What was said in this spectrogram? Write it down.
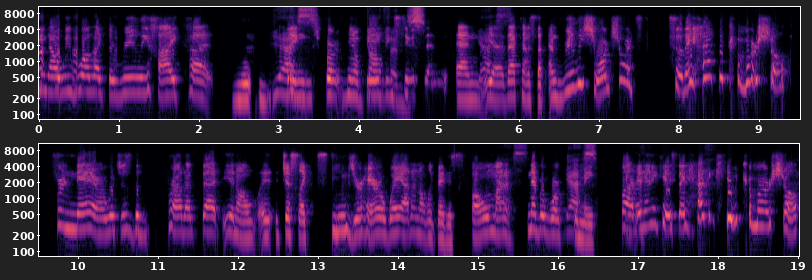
you know, we wore like the really high cut yes. things for, you know, bathing Dolphins. suits and, and yes. yeah, that kind of stuff. And really short shorts. So they had the commercial for Nair, which is the product that, you know, it just like steams your hair away. I don't know, like this foam. Yes. It never worked yes. for me. But in mm-hmm. any case, they had a cute commercial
